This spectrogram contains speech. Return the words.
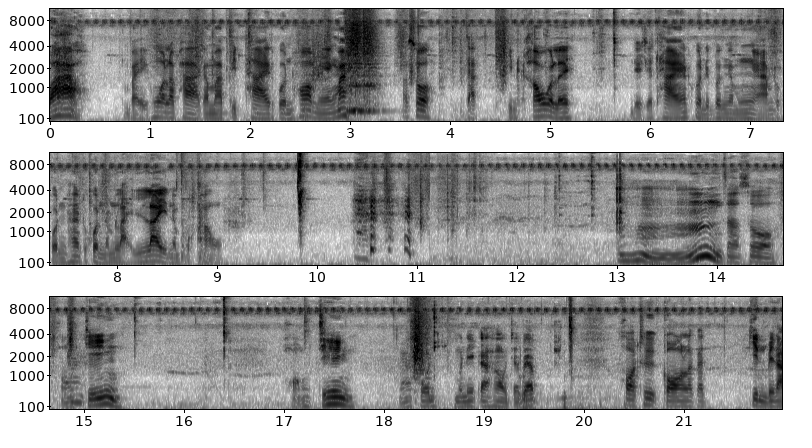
ว้าว ใบหัวละพาก็มาปิดท้ายทุกคนหอมแหงมากเอาโซจัดกินเข้ากันเลย เดี๋ยวจะทายให้ทุกคนได้เบิ่งงามๆทุกคนให้ทุกคนน้ำไหลไล่น้ำพวกเขาอืมซาโซของจริง ของจริงนะคนวันนี้กะเห่าจะแบบข้อถือกองแล้วก็กินไปน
